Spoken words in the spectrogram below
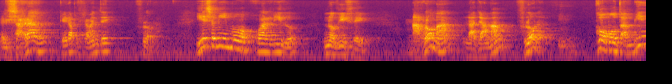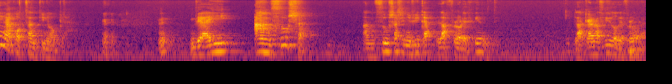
el sagrado, que era precisamente Flora. Y ese mismo Juan Lido nos dice, a Roma la llaman Flora, como también a Constantinopla. ¿Eh? De ahí Anzusa. Anzusa significa la floreciente la que ha nacido de Flora.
